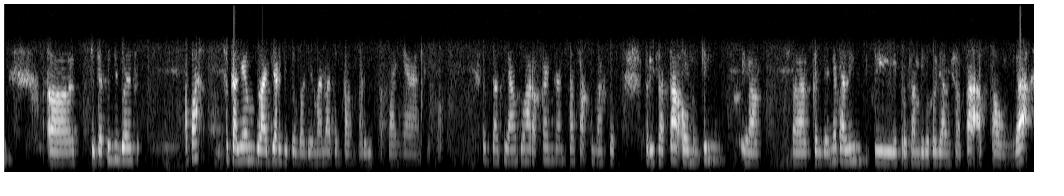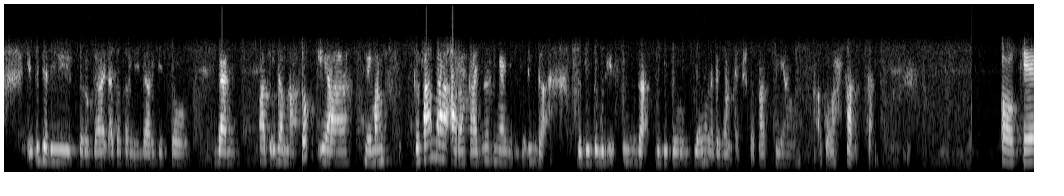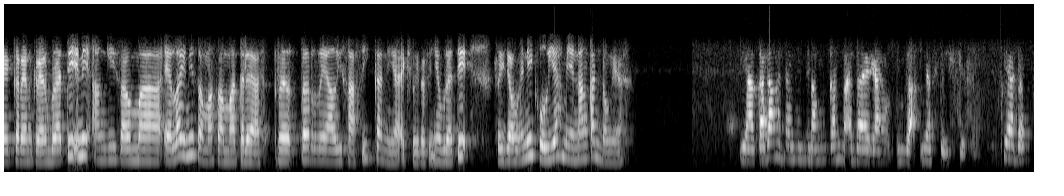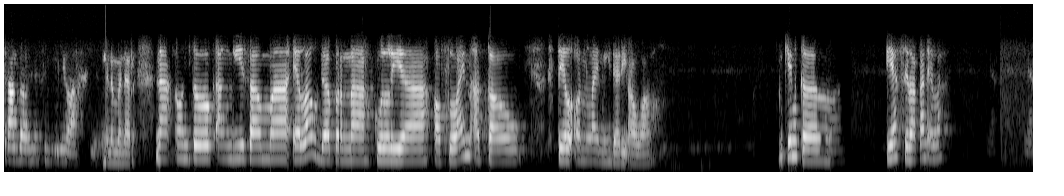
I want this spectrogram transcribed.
uh, kita tuh juga apa sekalian belajar gitu bagaimana tentang pariwisatanya gitu. Ekspektasi yang aku harapkan kan pas aku masuk pariwisata oh mungkin ya uh, kerjanya paling di perusahaan biro kerjaan wisata atau enggak itu jadi tour atau terlider gitu dan pas udah masuk ya memang ke sana arah kadernya gitu jadi enggak begitu begitu nggak begitu jauh dengan ekspektasi yang aku harapkan. Oke, keren-keren. Berarti ini Anggi sama Ella ini sama-sama terrealisasikan ya ekspektasinya. Berarti sejauh ini kuliah menyenangkan dong ya? Ya, kadang ada yang menyenangkan, ada yang enggaknya sih gitu pasti ada struggle-nya sendiri lah. Gitu. Benar-benar. Nah, untuk Anggi sama Ella udah pernah kuliah offline atau still online nih dari awal? Mungkin ke, ya silakan Ella. Ya, ya.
